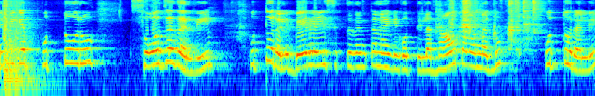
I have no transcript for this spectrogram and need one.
ನಿಮಗೆ ಪುತ್ತೂರು ಸೋಜದಲ್ಲಿ ಪುತ್ತೂರಲ್ಲಿ ಬೇರೆ ಎಲ್ಲಿ ಸಿಗ್ತದೆ ಅಂತ ನನಗೆ ಗೊತ್ತಿಲ್ಲ. ನಾವು ತಗೊಂಡದ್ದು ಪುತ್ತೂರಲ್ಲಿ.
